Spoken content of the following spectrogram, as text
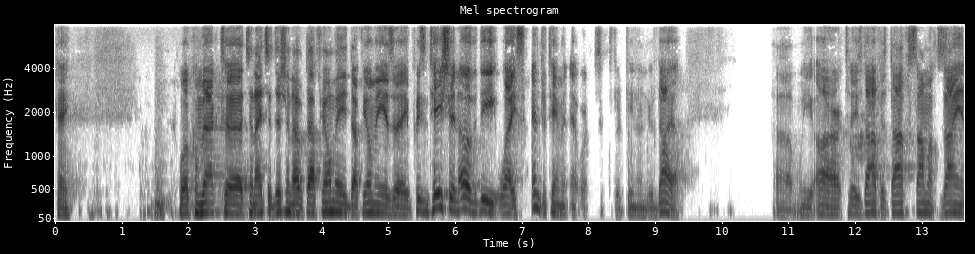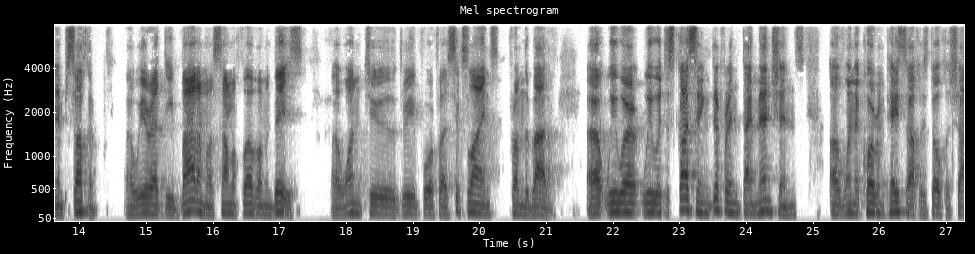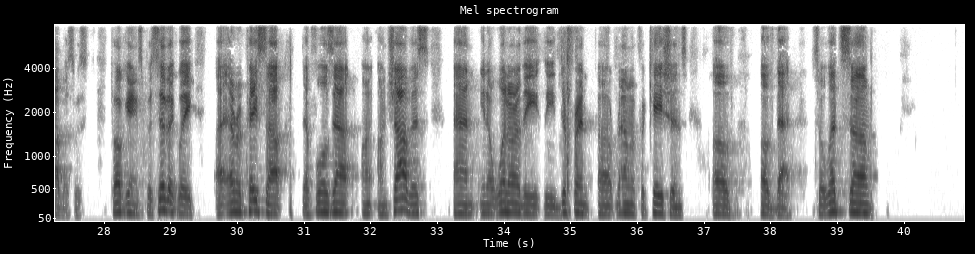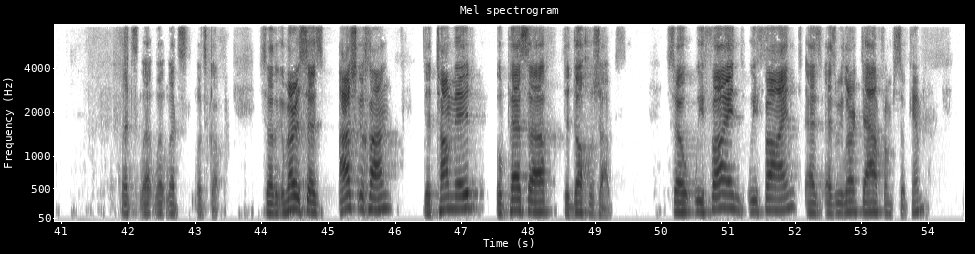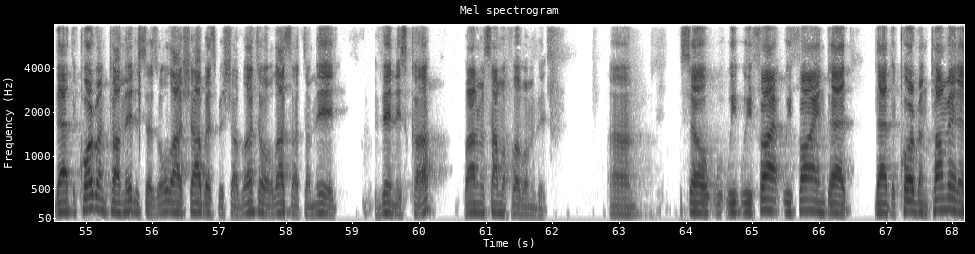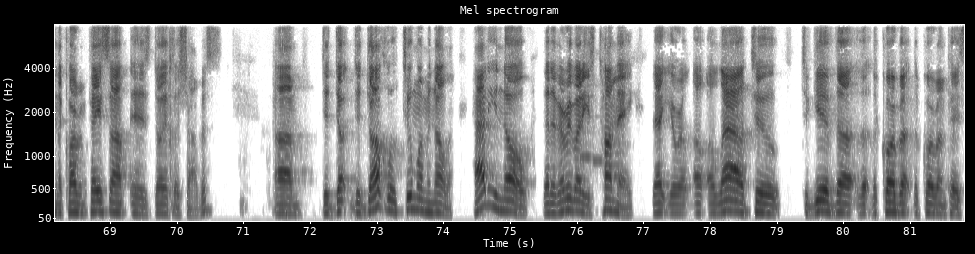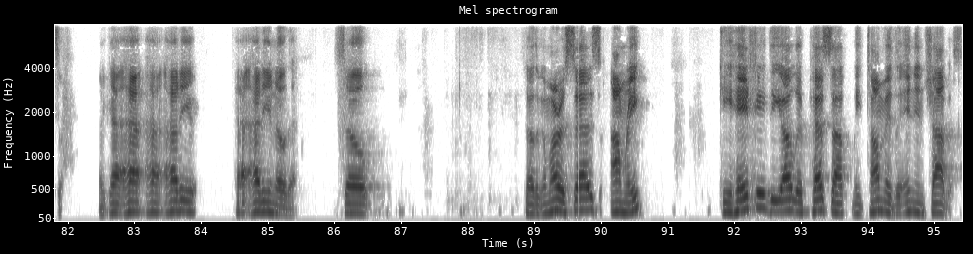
Okay. Welcome back to tonight's edition of Daf Yomi. Daf Yomi is a presentation of the Weiss Entertainment Network, 613 on your dial. Uh, we are, today's Daf is Daf Samach Zayin and Pesachim. Uh, we are at the bottom of Samach Vavam and Beis. Uh, one, two, three, four, five, six lines from the bottom. Uh, we were we were discussing different dimensions of when the Korban Pesach is Docha Shabbos. Was talking specifically uh, Erev Pesach that falls out on, on Shabbos, and you know what are the the different uh, ramifications of of that. So let's uh, let's let, let, let's let's go. So the Gemara says Ashkechan the Tamid Upesach the Dochel Shabbos. So we find we find as as we learned out from Sukkim that the Korban Tamid it says Ola Shabbos b'Shabbat Ola Tamid v'Niska bottom Samach Vav um, So we we find we find that that the Korban Tamid and the Korban Pesach is Doicha Shabbos. Um, the Dochel Tuma Minola. How do you know that if everybody's Tame that you're allowed to to give the the, the korban the korban pesach. Like how, how, how do you how, how do you know that? So so the Gemara says Amri ki Kihechi diyale pesach mitamed le'inyan Shabbos.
